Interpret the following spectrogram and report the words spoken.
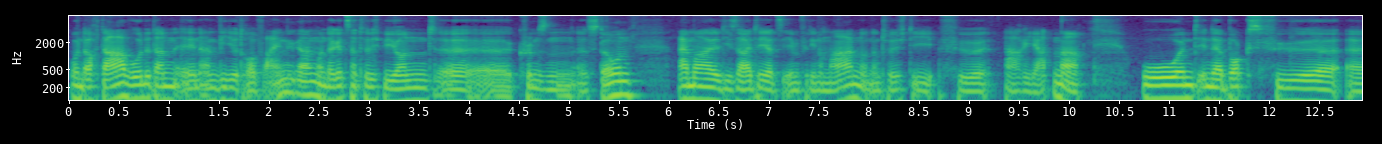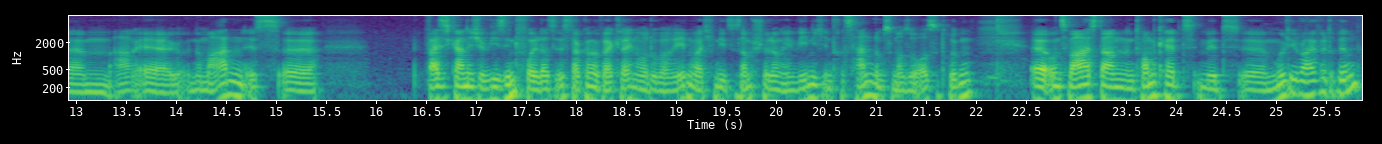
Und auch da wurde dann in einem Video drauf eingegangen und da gibt es natürlich Beyond äh, Crimson Stone. Einmal die Seite jetzt eben für die Nomaden und natürlich die für Ariadna. Und in der Box für ähm, äh, Nomaden ist, äh, weiß ich gar nicht, wie sinnvoll das ist. Da können wir vielleicht gleich nochmal drüber reden, weil ich finde die Zusammenstellung ein wenig interessant, um es mal so auszudrücken. Äh, und zwar ist dann ein Tomcat mit äh, Multi-Rifle drin,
